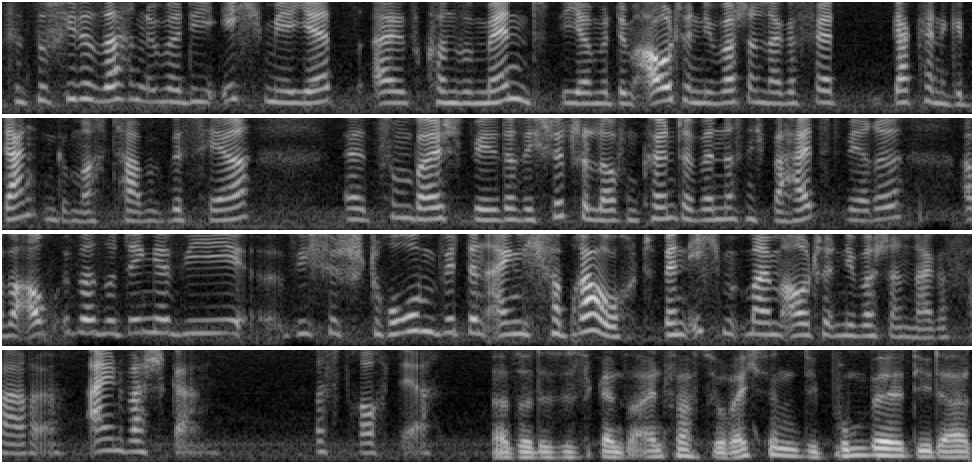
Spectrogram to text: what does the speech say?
Es sind so viele Sachen, über die ich mir jetzt als Konsument, die ja mit dem Auto in die Waschanlage fährt, gar keine Gedanken gemacht habe bisher. Äh, zum Beispiel, dass ich Schlittschuh laufen könnte, wenn das nicht beheizt wäre. Aber auch über so Dinge wie, wie viel Strom wird denn eigentlich verbraucht, wenn ich mit meinem Auto in die Waschanlage fahre? Ein Waschgang. Was braucht der? Also das ist ganz einfach zu rechnen. Die Pumpe, die da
